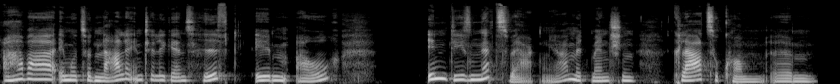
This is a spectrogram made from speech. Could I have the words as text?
Aber emotionale Intelligenz hilft eben auch, in diesen Netzwerken, ja, mit Menschen klarzukommen, ähm,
